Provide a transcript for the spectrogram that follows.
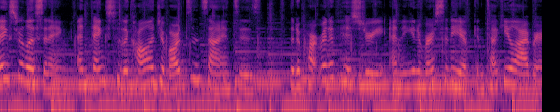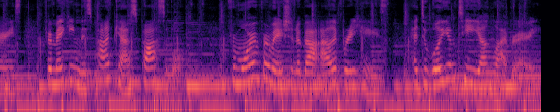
Thanks for listening, and thanks to the College of Arts and Sciences the Department of History, and the University of Kentucky Libraries for making this podcast possible. For more information about Alebrijes, head to William T. Young Library.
